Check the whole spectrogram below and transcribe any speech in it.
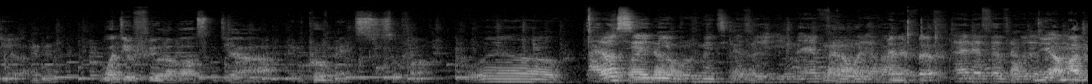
Do you, Mm-hmm. What do you feel about their improvements so far? Well, I don't see right any now, improvement in NFL, in FA No. whatever. NFF, NFF or whatever. the Amaju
